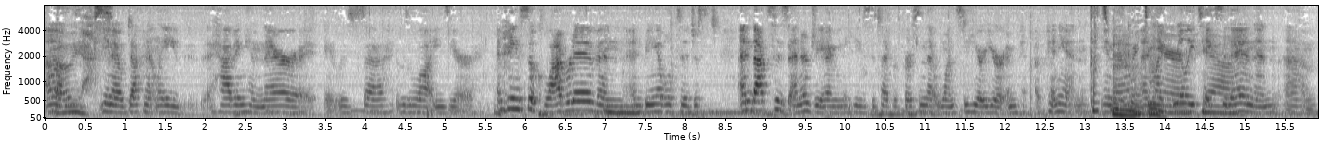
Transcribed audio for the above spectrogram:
uh, Um, Oh, yes. You know, definitely having him there, it, it was uh, it was a lot easier, and being so collaborative and Mm-hmm. and being able to just. And that's his energy. I mean, he's the type of person that wants to hear your imp- opinion, That's you know, great and like really takes Yeah. it in. And um,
